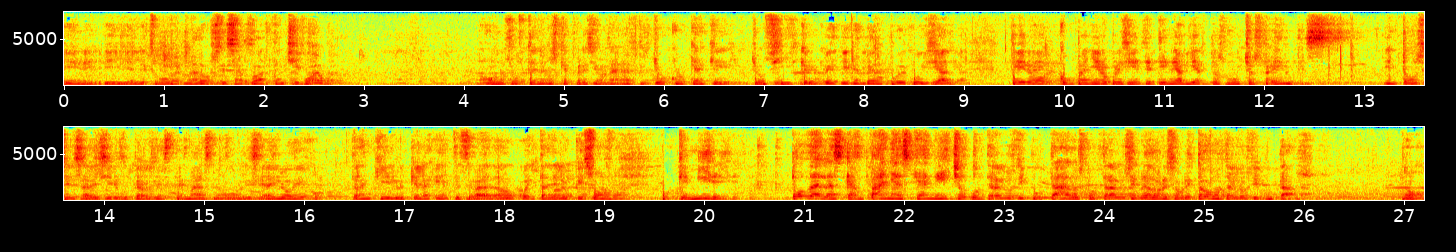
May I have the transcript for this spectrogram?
eh, y el exgobernador César Duarte en Chihuahua? No, nosotros tenemos que presionar y yo creo que hay que, yo sí creo que hay que cambiar el Poder Judicial, pero compañero presidente tiene abiertos muchos frentes. Entonces, a decir, puta, pues este más, no, ese ahí lo dejo tranquilo y que la gente se vaya dando cuenta de lo que son. Porque miren, todas las campañas que han hecho contra los diputados, contra los senadores, sobre todo contra los diputados, ¿no?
